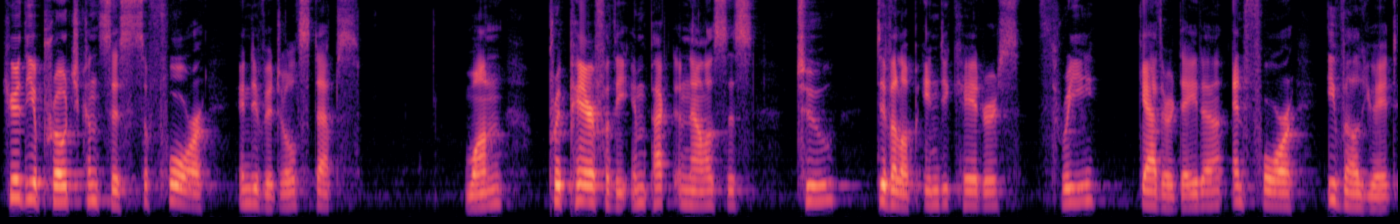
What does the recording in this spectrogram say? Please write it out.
Here, the approach consists of four individual steps. One, prepare for the impact analysis. Two, develop indicators. Three, gather data. And four, evaluate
